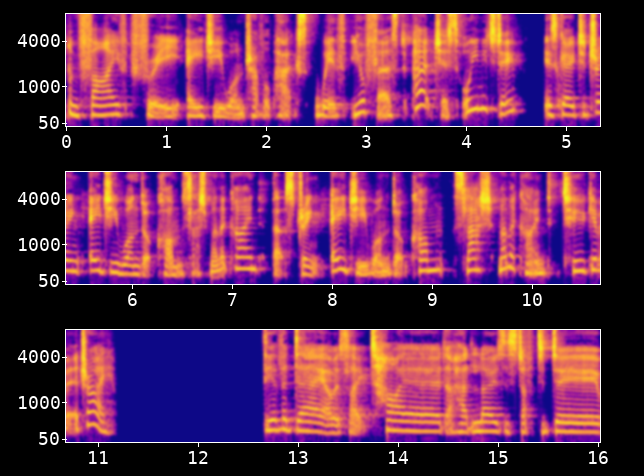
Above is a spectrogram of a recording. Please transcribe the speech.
and five free AG1 travel packs with your first purchase. All you need to do is go to drinkag1.com slash motherkind. That's drinkag1.com slash motherkind to give it a try. The other day, I was like tired. I had loads of stuff to do.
